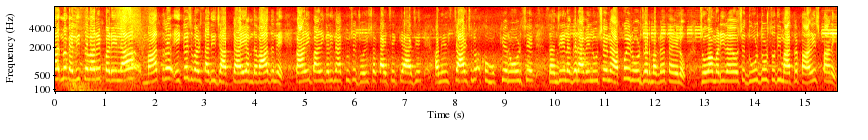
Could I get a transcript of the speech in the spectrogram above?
અમદાવાદમાં વહેલી સવારે પડેલા માત્ર એક જ વરસાદી ઝાપટાએ અમદાવાદને પાણી પાણી કરી નાખ્યું છે. જોઈ શકાય છે કે આજે અનિલ ચાર્જનો આખો મુખ્ય રોડ છે. સંજયનગર આવેલું છે અને આખો રોડ જળમગ્ન થયેલો જોવા મળી રહ્યો છે. દૂર દૂર સુધી માત્ર પાણી જ પાણી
